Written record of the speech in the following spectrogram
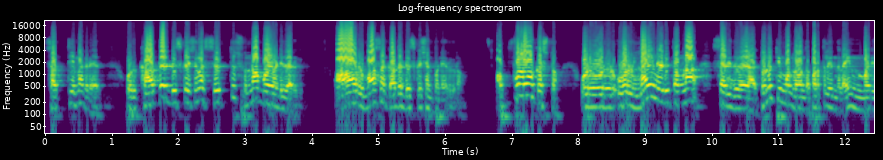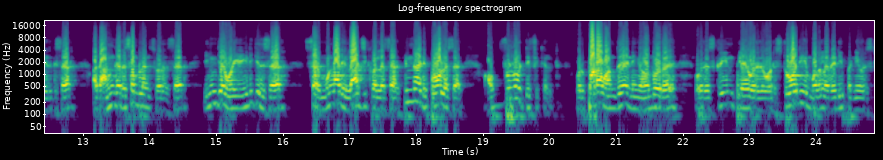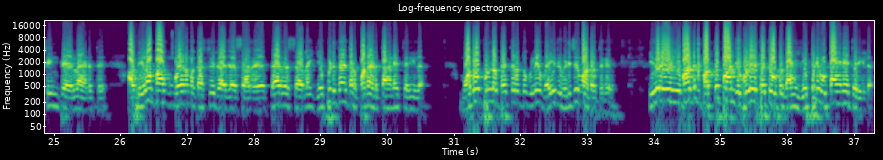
சத்தியமா கிடையாது. ஒரு கதை டிஸ்கஷன்ல செத்து சுண்ணா போக வேண்டியதா இருக்கு. ஆறு மாசம் கதை டிஸ்கஷன் பண்ணிருக்கிறோம் அவ்வளவு கஷ்டம். ஒரு ஒரு ஒரு லைன் எடுத்தோம்னா சார் இது தொண்ணூத்தி மூணுல வந்த படத்துல இந்த லைன் மாதிரி இருக்கு சார் அது அங்க ரிசம்பிளன்ஸ் வருது சார் இங்க இடிக்குது சார் சார் முன்னாடி லாஜிக் வரல சார் பின்னாடி போகல சார் அவ்வளோ டிஃபிகல்ட் ஒரு படம் வந்து நீங்க வந்து ஒரு ஒரு ஸ்கிரீன் பிளே ஒரு ஒரு ஸ்டோரி முதல்ல ரெடி பண்ணி ஒரு ஸ்கிரீன் பிளே எல்லாம் எடுத்து அப்படியெல்லாம் பார்க்கும்போது நம்ம கஸ்தூரி ராஜா சார் பேரரசு சார்லாம் எப்படிதான் இத்தனை படம் எடுத்தாங்கன்னே தெரியல. முத புள்ள பெக்கறதுக்குள்ளேயே வயிறு வெடிச்சு மாட்டுறதுக்கு. இதுல இவங்க பார்த்துட்டு பத்து பாஞ்சு புள்ளைய பெற்று விட்டுருக்காங்க. எப்படி விட்டாங்கன்னே தெரியல.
